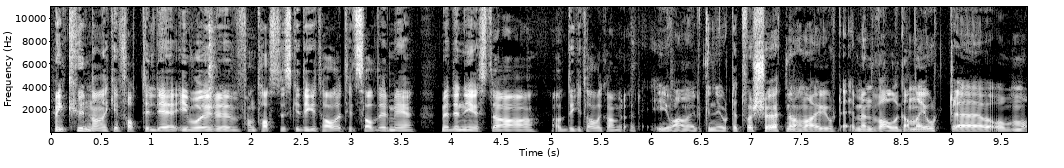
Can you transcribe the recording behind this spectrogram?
Men kunne han ikke fått til det i vår fantastiske digitale tidsalder med, med det nyeste av, av, digitale kameraer? Jo, han kunne gjort et forsøk, men, han har gjort, men valget han har gjort, eh, om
